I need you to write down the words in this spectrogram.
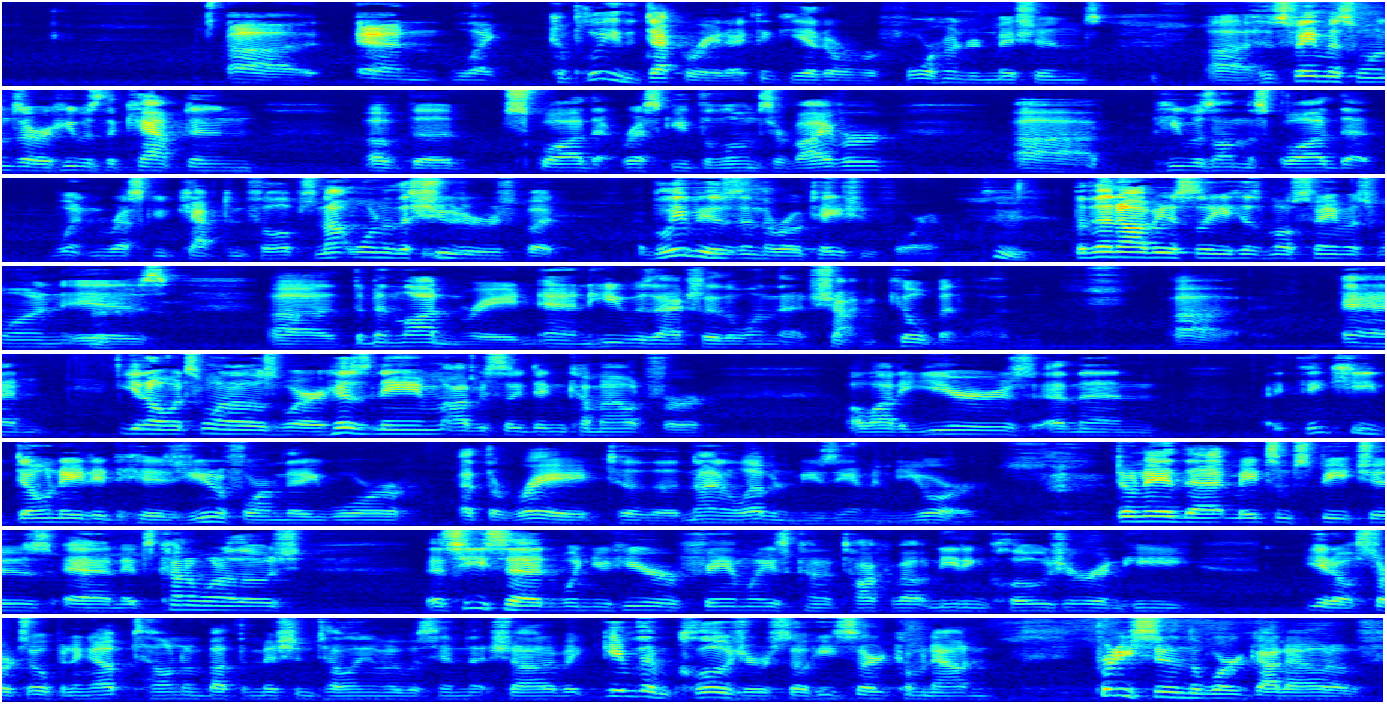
uh, and like completely decorated. I think he had over 400 missions. Uh, his famous ones are he was the captain of the squad that rescued the lone survivor. Uh, he was on the squad that went and rescued Captain Phillips. Not one of the shooters, but I believe he was in the rotation for it. Hmm. But then obviously his most famous one is uh, the Bin Laden raid, and he was actually the one that shot and killed Bin Laden. Uh, and you know, it's one of those where his name obviously didn't come out for a lot of years, and then I think he donated his uniform that he wore at the raid to the 9/11 museum in New York. Donated that, made some speeches, and it's kind of one of those, as he said, when you hear families kind of talk about needing closure, and he, you know, starts opening up, telling them about the mission, telling them it was him that shot of it, give them closure. So he started coming out, and pretty soon the word got out of,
